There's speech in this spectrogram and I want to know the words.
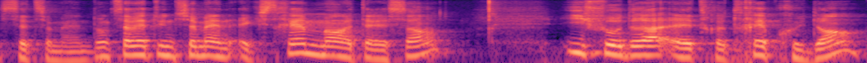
cette semaine. Donc ça va être une semaine extrêmement intéressante. Il faudra être très prudent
